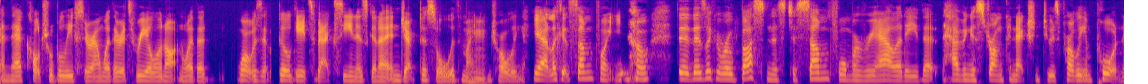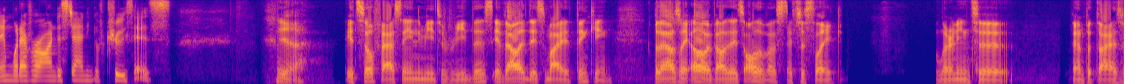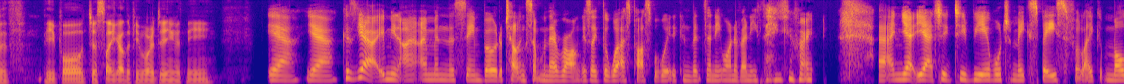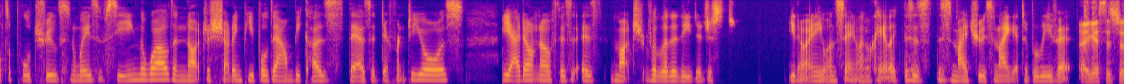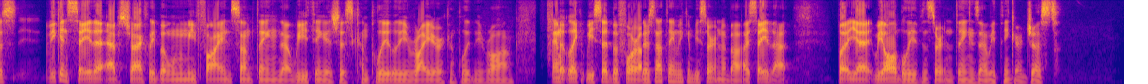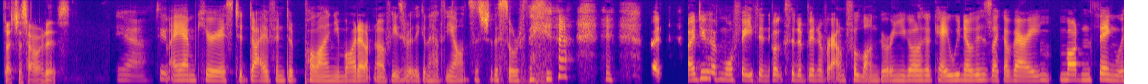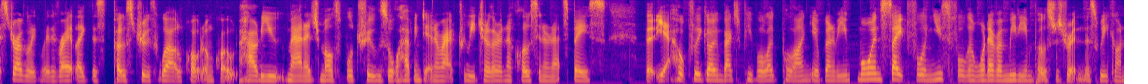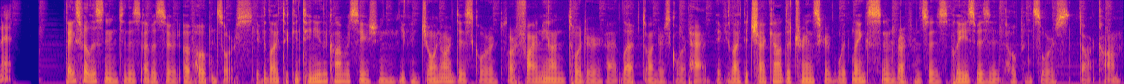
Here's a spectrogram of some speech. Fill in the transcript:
and their cultural beliefs around whether it's real or not and whether what was it bill gates vaccine is going to inject us all with mind mm-hmm. controlling. Yeah like at some point you know there, there's like a robustness to some form of reality that having a strong connection to is probably important in whatever our understanding of truth is. Yeah. It's so fascinating to me to read this. It validates my thinking. But i was like oh it validates all of us. It's just like learning to empathize with people just like other people are doing with me. Yeah, yeah. Because, yeah, I mean, I, I'm in the same boat of telling someone they're wrong is like the worst possible way to convince anyone of anything, right? Uh, and yet, yeah, to, to be able to make space for like multiple truths and ways of seeing the world and not just shutting people down because theirs are different to yours. Yeah, I don't know if there's as much validity to just you know anyone saying like okay like this is this is my truth and i get to believe it i guess it's just we can say that abstractly, but when we find something that we think is just completely right or completely wrong, and like we said before, there's nothing we can be certain about. I say that, but yet we all believe in certain things that we think are just that's just how it is. Yeah. I am curious to dive into Polanyi more. I don't know if he's really going to have the answers to this sort of thing. but I do have more faith in books that have been around for longer. And you go like, okay, we know this is like a very modern thing we're struggling with, right? Like this post-truth world, quote unquote. How do you manage multiple truths all having to interact with each other in a close internet space? That yeah, hopefully going back to people like Polanyi are going to be more insightful and useful than whatever Medium post was written this week on it. Thanks for listening to this episode of Open Source. If you'd like to continue the conversation, you can join our Discord or find me on Twitter at left underscore pat. If you'd like to check out the transcript with links and references, please visit opensource.com.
